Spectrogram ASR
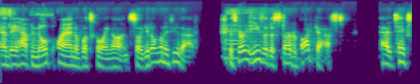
and they have no plan of what's going on. So you don't want to do that. Yeah. It's very easy to start a podcast. It takes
